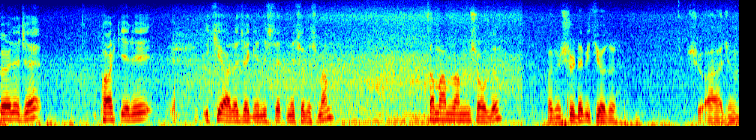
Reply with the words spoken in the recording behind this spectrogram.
Böylece park yeri iki araca genişletme çalışmam tamamlanmış oldu. Bakın şurada bitiyordu. Şu ağacın.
